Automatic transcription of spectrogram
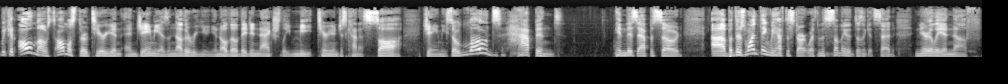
we could almost almost throw Tyrion and Jaime as another reunion, although they didn't actually meet. Tyrion just kind of saw Jaime. So loads happened in this episode. Uh, but there's one thing we have to start with, and this is something that doesn't get said nearly enough,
